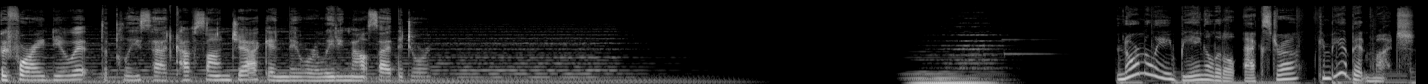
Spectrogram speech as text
Before I knew it, the police had cuffs on Jack and they were leading him outside the door. Normally, being a little extra can be a bit much,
